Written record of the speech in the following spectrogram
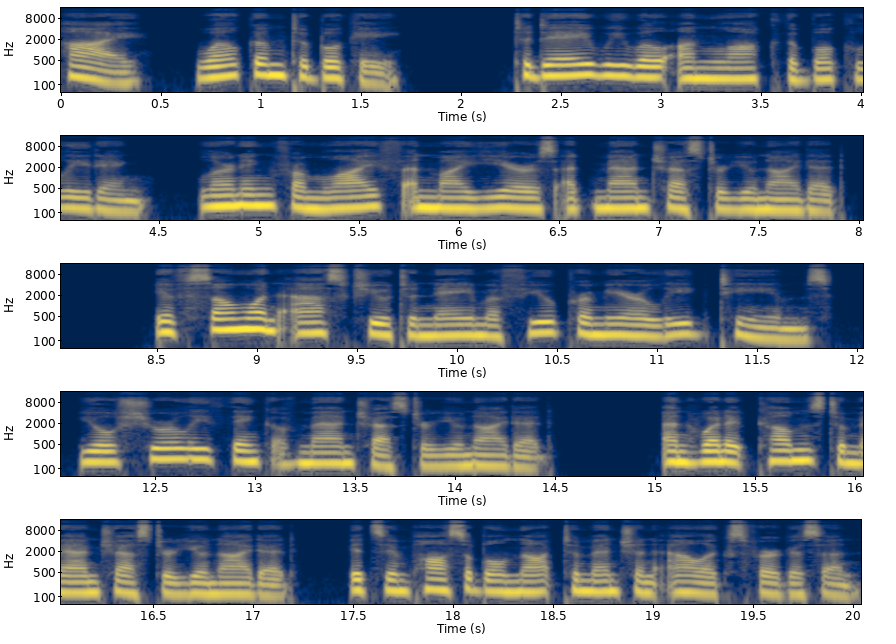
Hi, welcome to Bookey. Today we will unlock the book Leading Learning from Life and My Years at Manchester United. If someone asks you to name a few Premier League teams, you'll surely think of Manchester United. And when it comes to Manchester United, it's impossible not to mention Alex Ferguson,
